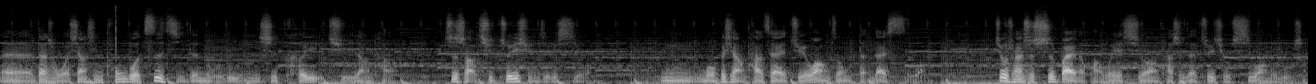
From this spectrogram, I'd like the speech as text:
呃，但是我相信，通过自己的努力，你是可以去让他至少去追寻这个希望。嗯，我不想他在绝望中等待死亡，就算是失败的话，我也希望他是在追求希望的路上。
